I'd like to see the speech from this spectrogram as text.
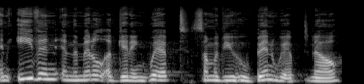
And even in the middle of getting whipped, some of you who've been whipped know,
